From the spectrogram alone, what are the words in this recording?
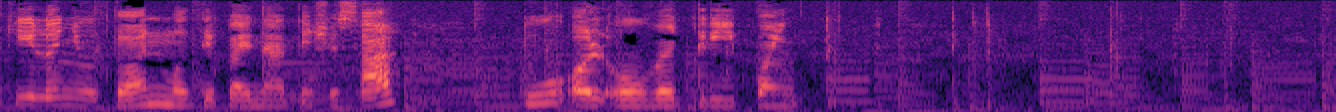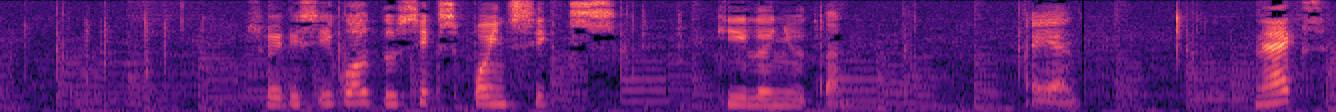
kilonewton. Multiply natin siya sa 2 all over 3.2. So, it is equal to 6.6 kilonewton. Ayan. Next,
